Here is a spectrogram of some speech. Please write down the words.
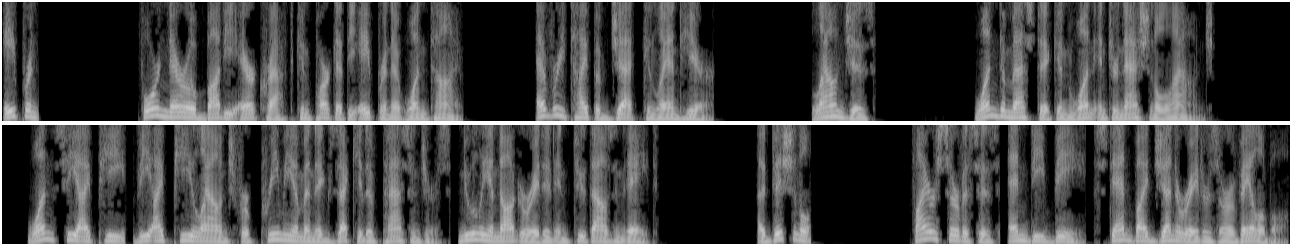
Apron Four narrow-body aircraft can park at the apron at one time. Every type of jet can land here. Lounges One domestic and one international lounge. One CIP, VIP lounge for premium and executive passengers, newly inaugurated in 2008. Additional Fire services, NDB, standby generators are available.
